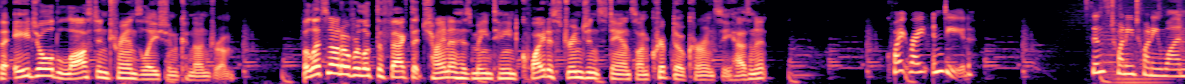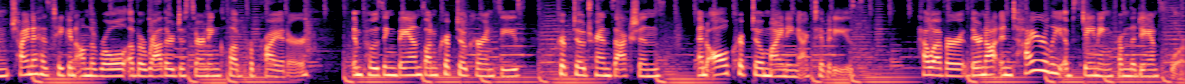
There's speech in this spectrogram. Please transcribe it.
the age old lost in translation conundrum. But let's not overlook the fact that China has maintained quite a stringent stance on cryptocurrency, hasn't it? Quite right, indeed. Since 2021, China has taken on the role of a rather discerning club proprietor, imposing bans on cryptocurrencies, crypto transactions, and all crypto mining activities. However, they're not entirely abstaining from the dance floor.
